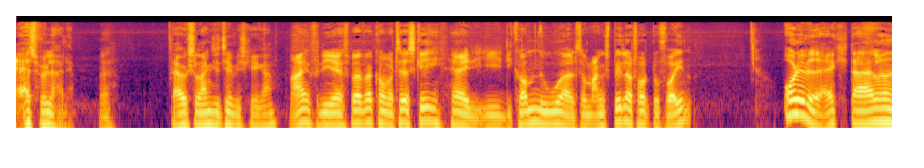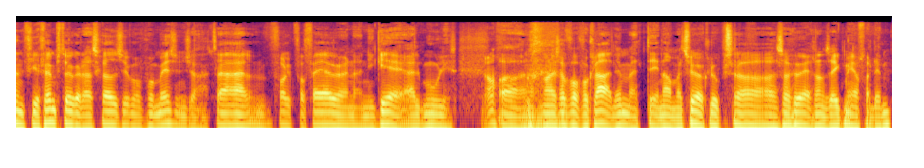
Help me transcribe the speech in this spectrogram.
Ja, selvfølgelig har jeg det. Ja. Der er jo ikke så lang tid til, at vi skal i gang. Nej, fordi jeg spørger, hvad kommer til at ske her i, i de kommende uger? Altså, hvor mange spillere tror du, du får ind? Oh, det ved jeg ikke. Der er allerede en 4-5 stykker, der har skrevet til mig på Messenger. Der er folk fra Færøerne og Nigeria og alt muligt. Nå. Og når jeg så får forklaret dem, at det er en amatørklub, så, så hører jeg sådan set ikke mere fra dem.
